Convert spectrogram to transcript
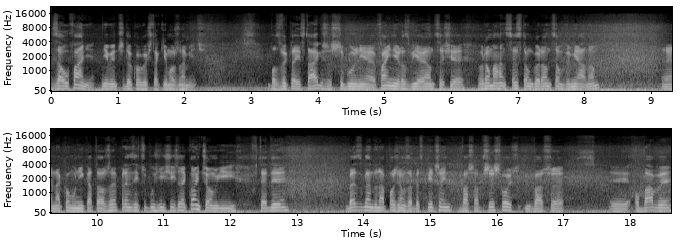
zaufanie. Nie wiem, czy do kogoś takie można mieć. Bo zwykle jest tak, że szczególnie fajnie rozwijające się romanse z tą gorącą wymianą e, na komunikatorze prędzej czy później się źle kończą i wtedy bez względu na poziom zabezpieczeń wasza przyszłość i wasze Y, obawy,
